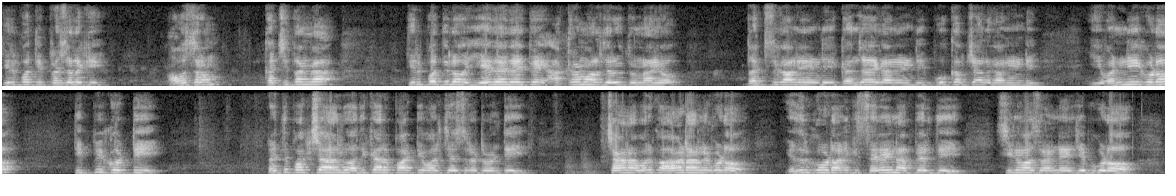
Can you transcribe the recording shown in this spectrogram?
తిరుపతి ప్రజలకి అవసరం. ఖచ్చితంగా తిరుపతిలో ఏదేదైతే అక్రమాలు జరుగుతున్నాయో డ్రగ్స్ కానివ్వండి గంజాయి కానివ్వండి భూ కబ్జాలు కానివ్వండి ఇవన్నీ కూడా తిప్పి కొట్టి ప్రతిపక్షాలు అధికార పార్టీ వాళ్ళు చేస్తున్నటువంటి చాలా వరకు ఆగడాలను కూడా ఎదుర్కోవడానికి సరైన అభ్యర్థి శ్రీనివాసరావు అని చెప్పి కూడా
